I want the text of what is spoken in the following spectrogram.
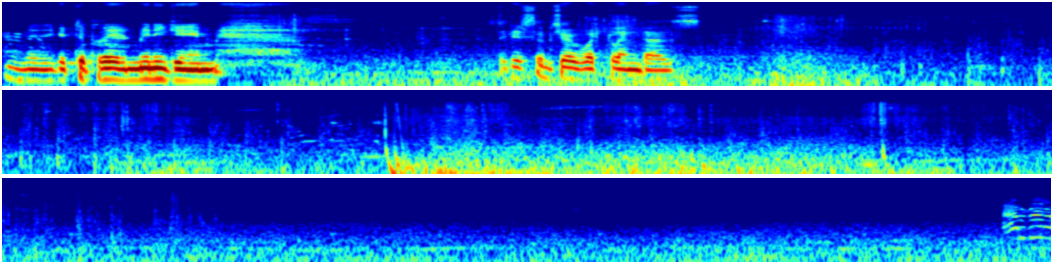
And then you get to play a mini game. So just observe what Glenn does. Out of ammo.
